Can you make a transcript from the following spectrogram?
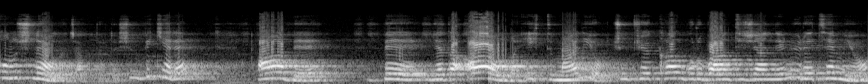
sonuç ne olacaktır? diyor. Şimdi bir kere AB, B ya da A olma ihtimali yok. Çünkü kan grubu antijenlerini üretemiyor.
